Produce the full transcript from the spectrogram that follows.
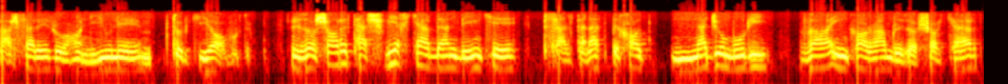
بر سر روحانیون ترکیه آورده رضا شاه را تشویق کردن به اینکه سلطنت بخواد نه جمهوری و این کار هم رضا شاه کرد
